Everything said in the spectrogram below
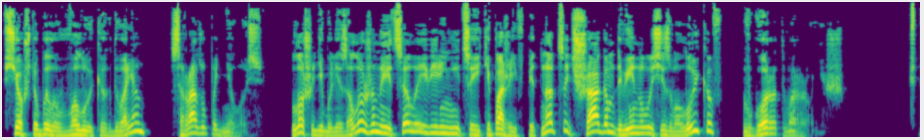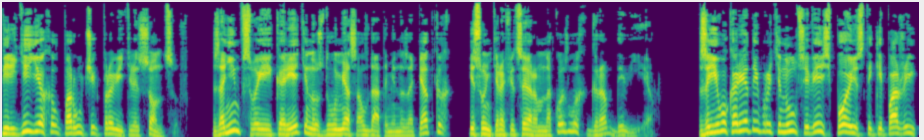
все, что было в валуйках дворян, сразу поднялось. Лошади были заложены, и целая вереница экипажей в пятнадцать шагом двинулась из Валуйков в город Воронеж. Впереди ехал поручик правителя Солнцев. За ним в своей карете, но с двумя солдатами на запятках и с унтер-офицером на козлах граф де Вьер. За его каретой протянулся весь поезд экипажей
